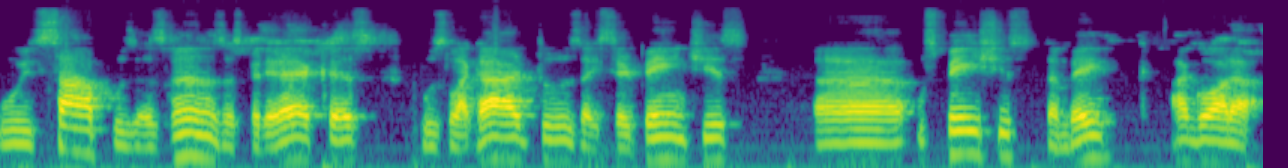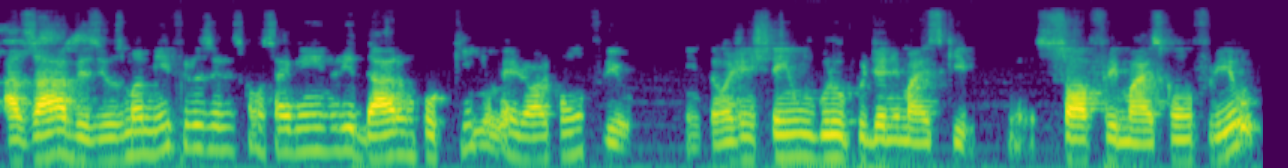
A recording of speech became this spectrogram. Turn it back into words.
Os sapos, as rãs, as pererecas, os lagartos, as serpentes, uh, os peixes também. Agora, as aves e os mamíferos, eles conseguem lidar um pouquinho melhor com o frio. Então, a gente tem um grupo de animais que sofre mais com o frio,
